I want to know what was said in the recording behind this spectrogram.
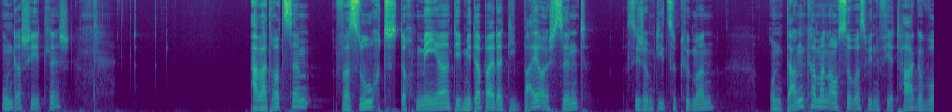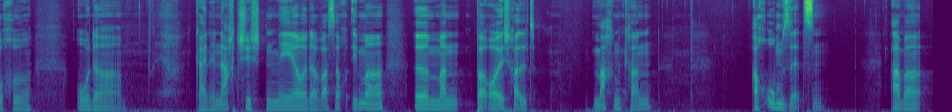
unterschiedlich. Aber trotzdem versucht doch mehr die Mitarbeiter, die bei euch sind, sich um die zu kümmern. Und dann kann man auch sowas wie eine Vier-Tage-Woche oder keine Nachtschichten mehr oder was auch immer äh, man bei euch halt machen kann, auch umsetzen. Aber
